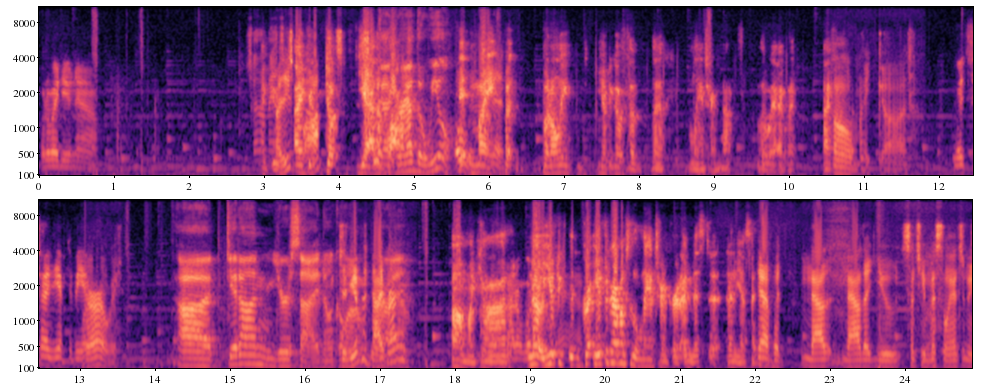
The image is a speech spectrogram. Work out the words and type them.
What do I do now? Shut I do. Are these I do, blocked? don't, yeah, the gotta block. grab the wheel. It Holy might, shit. but but only you have to go for the, the lantern, not the way I went. I, Oh my god. Which side do you have to be Where on? are we? Uh, get on your side. Don't go Did you have on to die, Brian? Oh my god. No, you have to gra- you have to grab onto the lantern, Kurt. I missed it, and yes, I did. Yeah, but now now that you since you missed the lantern,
